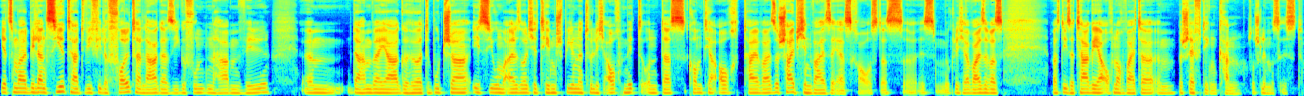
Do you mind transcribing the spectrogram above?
jetzt mal bilanziert hat, wie viele Folterlager sie gefunden haben will. Ähm, da haben wir ja gehört, Butscha, Isium, all solche Themen spielen natürlich auch mit und das kommt ja auch teilweise scheibchenweise erst raus. Das äh, ist möglicherweise was, was diese Tage ja auch noch weiter ähm, beschäftigen kann, so schlimm es ist.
